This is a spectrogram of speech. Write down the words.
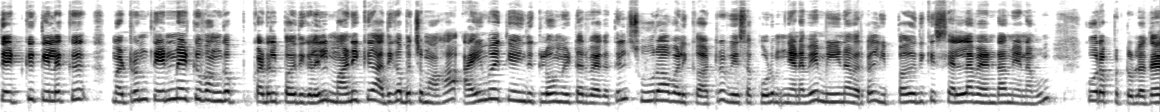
தெற்கு கிழக்கு மற்றும் தென்மேற்கு வங்க கடல் பகுதிகளில் மணிக்கு அதிகபட்சமாக ஐம்பத்தி ஐந்து கிலோமீட்டர் வேகத்தில் சூறாவளி காற்று வீசக்கூடும். எனவே மீனவர்கள் இப்பகுதிக்கு செல்ல வேண்டாம் எனவும் கூறப்பட்டுள்ளது.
